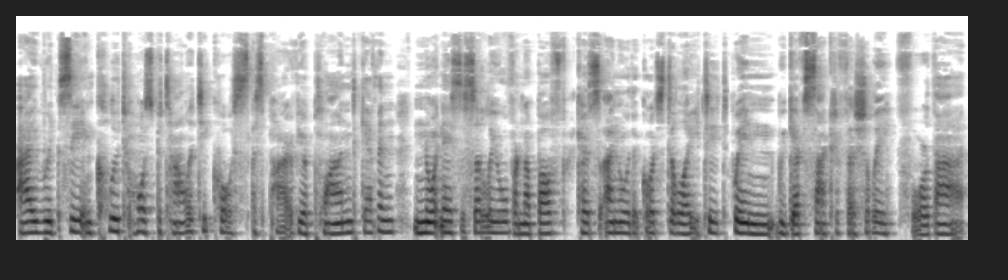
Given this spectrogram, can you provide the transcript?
I would say include hospitality costs as part of your planned giving, not necessarily over and above, because I know that God's delighted when we give sacrificially for that.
